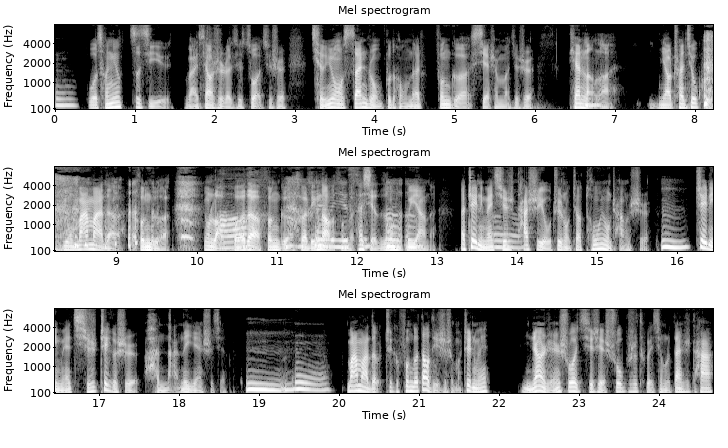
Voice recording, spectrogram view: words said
嗯我曾经自己玩笑似的去做，就是请用三种不同的风格写什么，就是天冷了。你要穿秋裤，用妈妈的风格，用老婆的风格和领导的风格，他写的东西不一样的。那这里面其实嗯它是有这种叫通用常识，嗯这里面其实这个是很难的一件事情。嗯嗯妈妈的这个风格到底是什么？这里面你让人说，其实也说不是特别清楚，但是他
